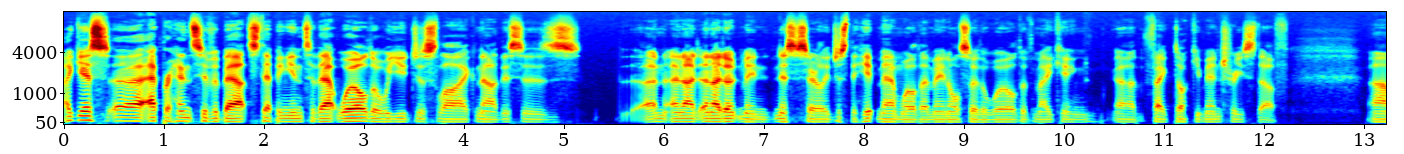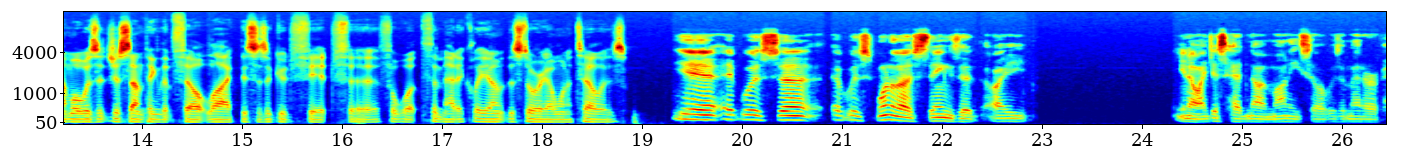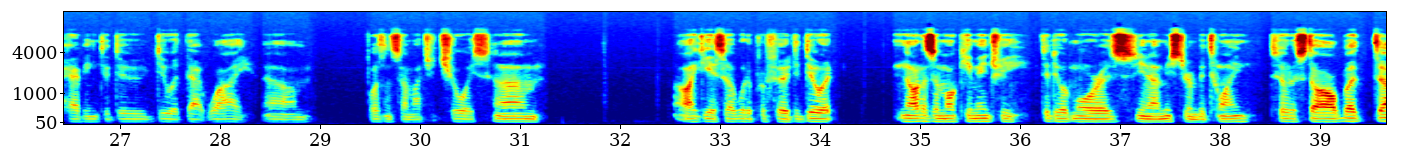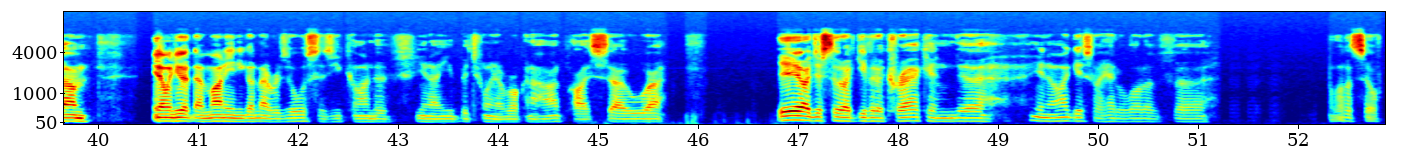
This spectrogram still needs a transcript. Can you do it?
I guess, uh, apprehensive about stepping into that world, or were you just like, "No, nah, this is," and and I and I don't mean necessarily just the hitman world. I mean also the world of making uh, fake documentary stuff. Um, or was it just something that felt like this is a good fit for, for what thematically uh, the story I want to tell is? Yeah, it was uh, it was one of those things that I, you know, I just had no money, so it was a matter of having to do do it that way. Um, wasn't so much a choice. Um, I guess I would have preferred to do it not as a mockumentary, to do it more as you know, Mister in Between sort of style. But um, you know, when you got no money and you got no resources, you kind of, you know, you're between a rock and a hard place. So. Uh, yeah, I just thought I'd give it a crack, and uh, you know, I guess I had a lot of uh, a lot of self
